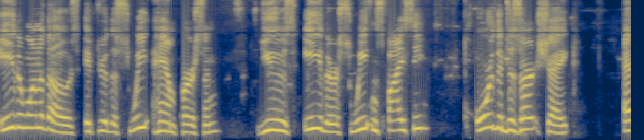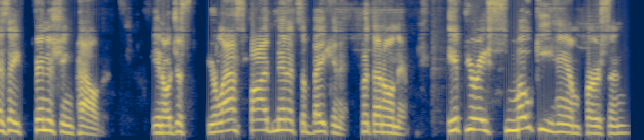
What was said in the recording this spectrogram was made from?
Either one of those, if you're the sweet ham person, use either sweet and spicy or the dessert shake as a finishing powder. You know, just your last five minutes of baking it, put that on there. If you're a smoky ham person,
